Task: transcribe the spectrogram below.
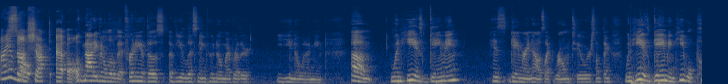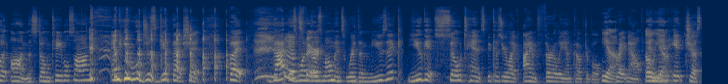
I am not shocked at all. not even a little bit. For any of those of you listening who know my brother, you know what I mean. Um, when he is gaming, his game right now is like Rome 2 or something. When he is gaming, he will put on the Stone Table song and he will just get that shit. But that is one fair. of those moments where the music, you get so tense because you're like, I am thoroughly uncomfortable Yeah. right now. Oh, and yeah. then it just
